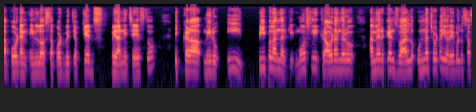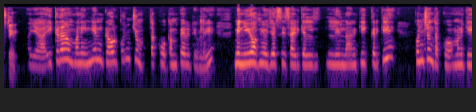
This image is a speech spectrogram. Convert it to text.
support and in laws support with your kids మీరు అన్ని చేస్తూ ఇక్కడ మీరు ఈ పీపుల్ అందరికి మోస్ట్లీ క్రౌడ్ అందరూ అమెరికన్స్ వాళ్ళు ఉన్న చోట your able to sustain yeah ఇక్కడ మన ఇండియన్ క్రౌడ్ కొంచెం తక్కువ కంపారిటివ్లీ మీ న్యూయార్క్ న్యూ జెర్సీ సైడ్కి వెళ్ళిన దానికి ఇక్కడికి కొంచెం తక్కువ. మనకి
